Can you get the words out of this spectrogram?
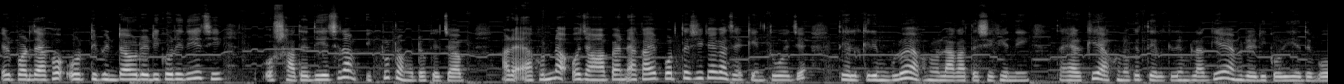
এরপর দেখো, ওর টিফিনটাও রেডি করে দিয়েছি। ওর সাথে দিয়েছিলাম একটু টমেটো কেচাপ। আর এখন না ও জামা প্যান্ট একাই পরতে শিখে গেছে, কিন্তু ওই যে তেল ক্রিমগুলো এখনও লাগাতে শিখেনি। তাই আর কি এখন ওকে তেল ক্রিম লাগিয়ে আমি রেডি করিয়ে দেবো।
